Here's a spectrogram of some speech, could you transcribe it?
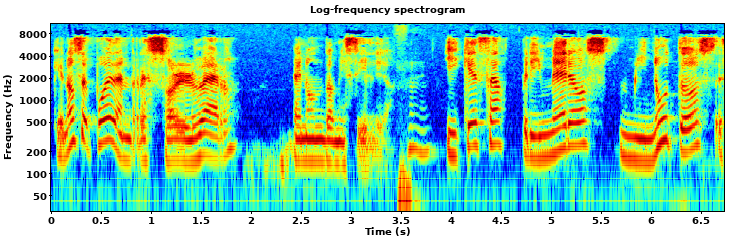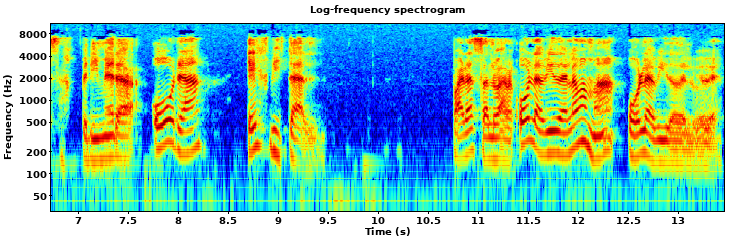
que no se pueden resolver en un domicilio. Y que esos primeros minutos, esa primera hora, es vital para salvar o la vida de la mamá o la vida del bebé.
